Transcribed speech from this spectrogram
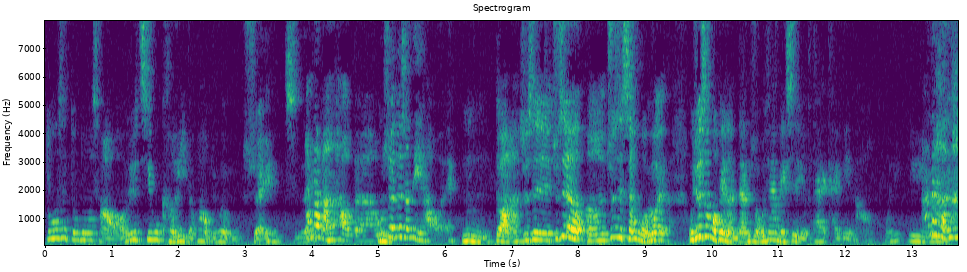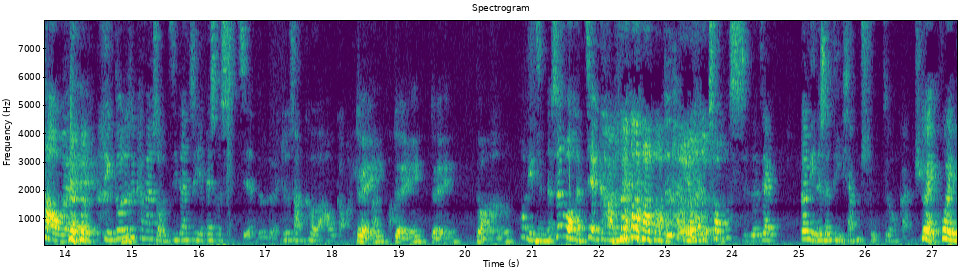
多是多多少？我觉得几乎可以的话，我就会午睡之类的。哦，那蛮好的啊，午睡对身体好哎。嗯，对啊，就是就是嗯，就是生活会，我觉得生活变得很单纯。我现在没事也不太开电脑。啊，那很好哎，顶多就是看看手机，但是也没什么时间，对不对？就是上课啊或干嘛也没办法。对对对，啊。哇，你生活很健康，就是很也很充实的在跟你的身体相处，这种感觉。对，会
